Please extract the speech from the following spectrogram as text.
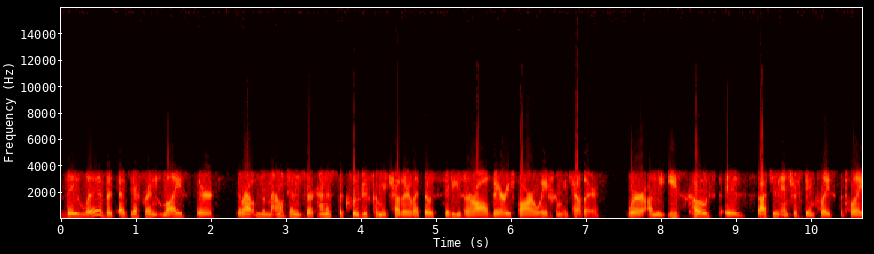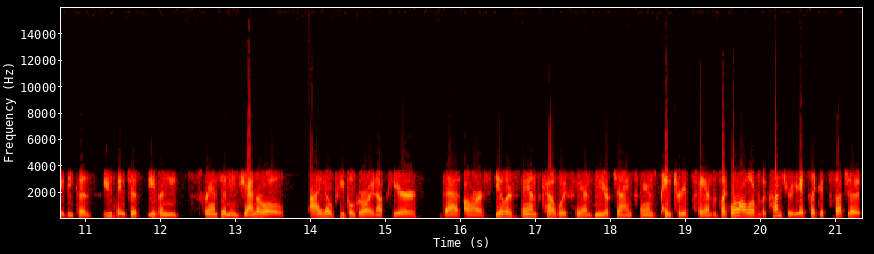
they live a, a different life. They're they're out in the mountains. They're kind of secluded from each other. Like those cities are all very far away from each other where on the East Coast is such an interesting place to play because you think just even Scranton in general, I know people growing up here that are Steelers fans, Cowboys fans, New York Giants fans, Patriots fans. It's like we're all over the country. It's like it's such a,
